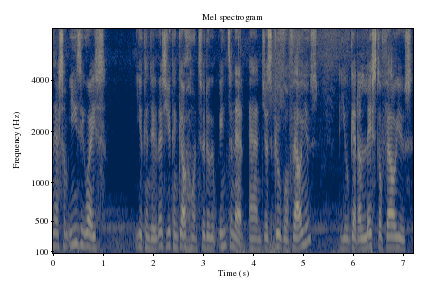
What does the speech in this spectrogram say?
And there's some easy ways you can do this. You can go onto the internet and just Google values. You'll get a list of values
